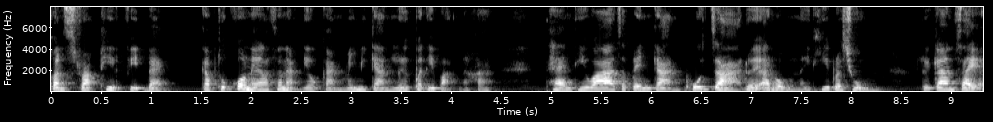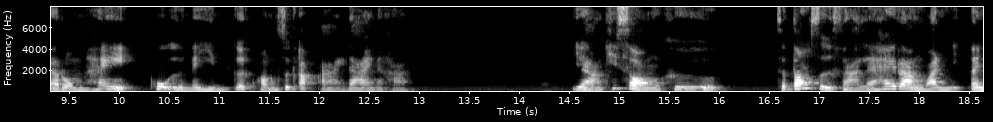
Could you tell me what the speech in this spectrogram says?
constructive feedback กับทุกคนในลักษณะเดียวกัน ไม่มีการเลือกปฏิบัตินะคะ แทนที่ว่าจะเป็นการพูดจาด้วยอารมณ์ในที่ประชุม หรือการใส่อารมณ์ให้ผู้อื่นได้ยินเกิดความรู้สึกอับอายได้นะคะ อย่างที่สองคือ จะต้องสื่อสารและให้รางวัลเป็น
